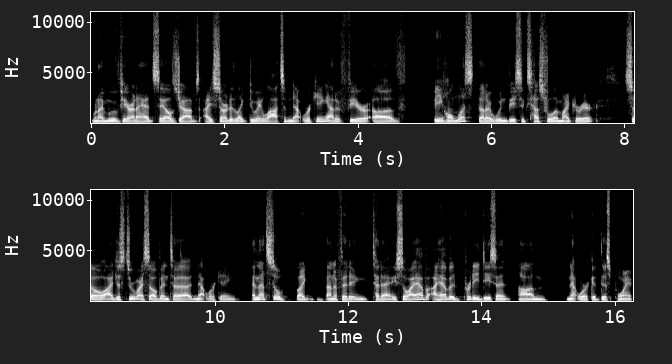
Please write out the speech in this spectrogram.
when I moved here and I had sales jobs, I started like doing lots of networking out of fear of being homeless, that I wouldn't be successful in my career. So I just threw myself into networking and that's still like benefiting today. So I have I have a pretty decent um, network at this point.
